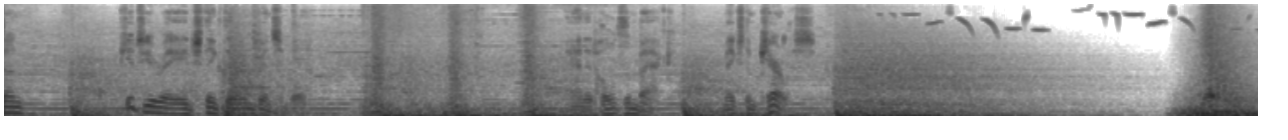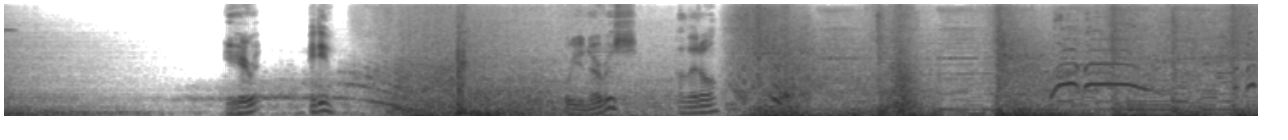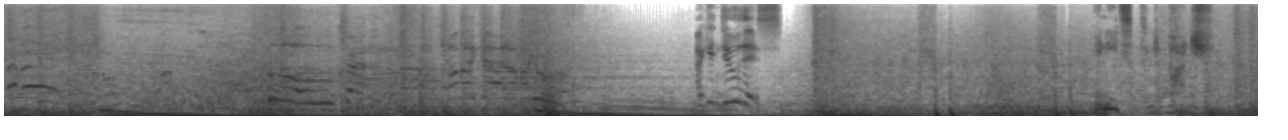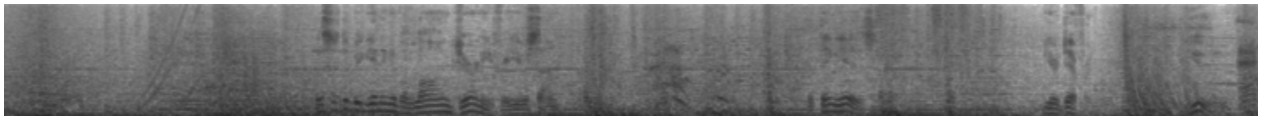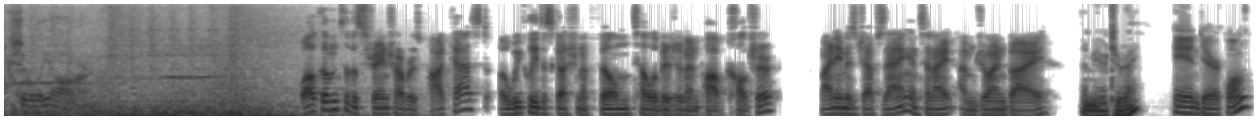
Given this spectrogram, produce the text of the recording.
Son, kids your age think they're invincible. And it holds them back, makes them careless. You hear it? I do. Were you nervous? A little. Do this! I need something to punch. This is the beginning of a long journey for you, son. The thing is, you're different. You actually are. Welcome to the Strange Harbors podcast, a weekly discussion of film, television, and pop culture. My name is Jeff Zhang, and tonight I'm joined by. Amir Toure. And Derek Wong.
